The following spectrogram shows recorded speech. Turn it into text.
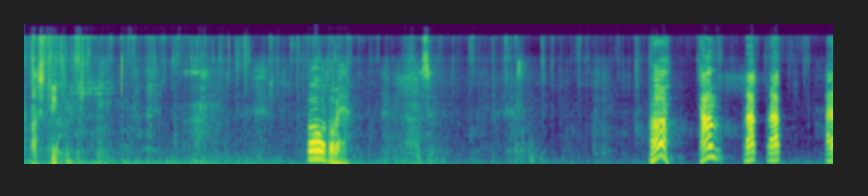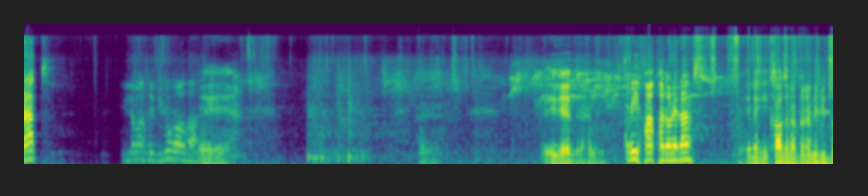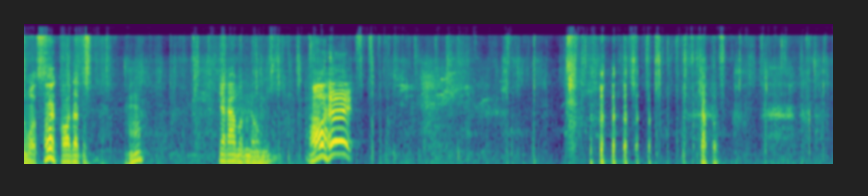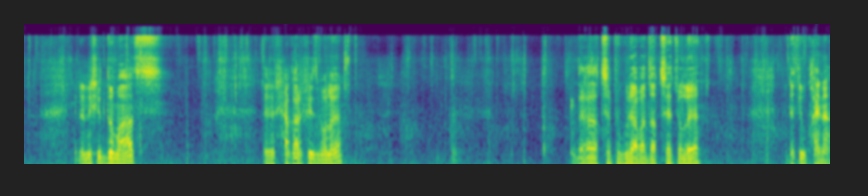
মাছটি ও তবে। হ্যাঁ থাম রাখ রাখ রাখ। এই জায়গায় রাখা নেই এটা কি খাওয়া খাওয়া দাওয়া এটা এটা কি খাওয়া যায় না তো এটা নিষিদ্ধ মাছ? হ্যাঁ খাওয়া দাওয়া তো। হুম? হ্যাঁ হে এটা নিষিদ্ধ মাছ। এটাকে শাকার ফিস বলে। দেখা যাচ্ছে পুকুরে আবার যাচ্ছে চলে। এটা কেউ খায় না।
